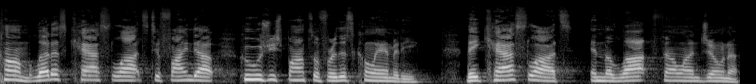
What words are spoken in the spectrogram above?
"Come, let us cast lots to find out who is responsible for this calamity." They cast lots and the lot fell on Jonah.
